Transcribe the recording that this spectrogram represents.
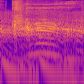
We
